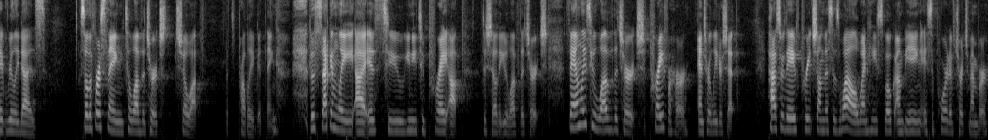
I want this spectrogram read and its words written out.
It really does. So the first thing to love the church, show up. That's probably a good thing. The secondly uh, is to you need to pray up to show that you love the church. Families who love the church pray for her and her leadership. Pastor Dave preached on this as well when he spoke on being a supportive church member.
